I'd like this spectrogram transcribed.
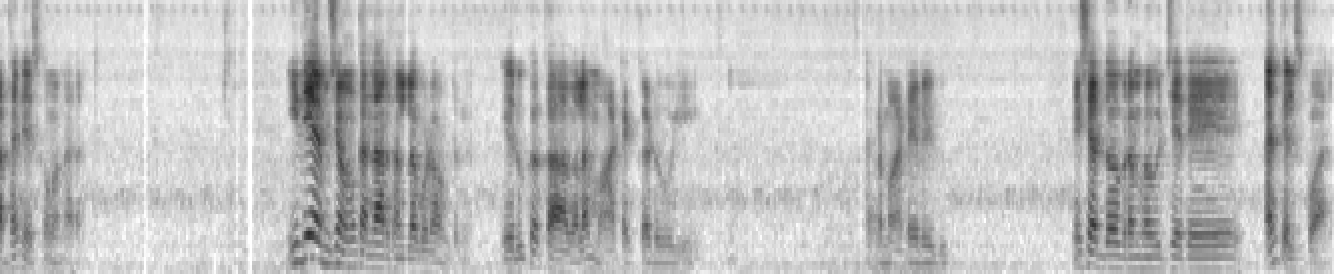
అర్థం చేసుకోమన్నారంతే ఇదే అంశం కందార్థంలో కూడా ఉంటుంది. ఎరుక కావల మాటెక్కడోయి అక్కడ మాటే లేదు. నిశ్శబ్దో బ్రహ్మ ఉచ్యతే అని తెలుసుకోవాలి.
